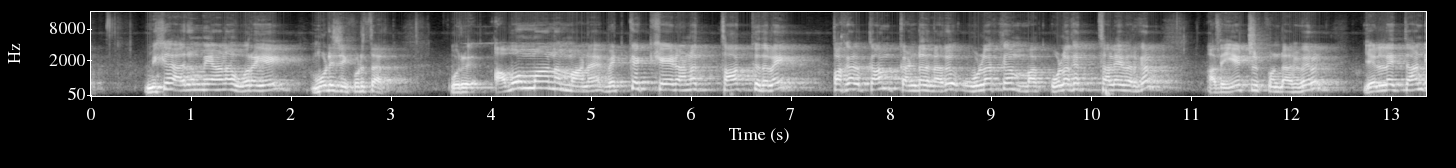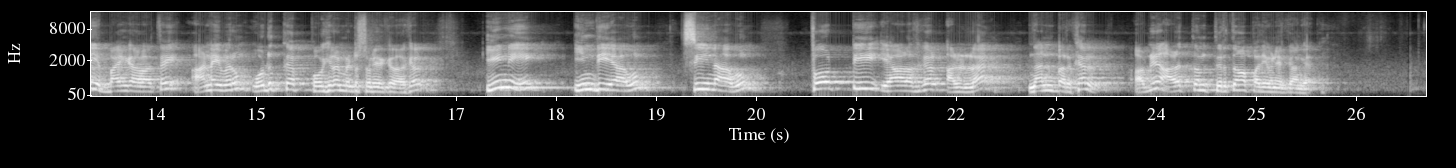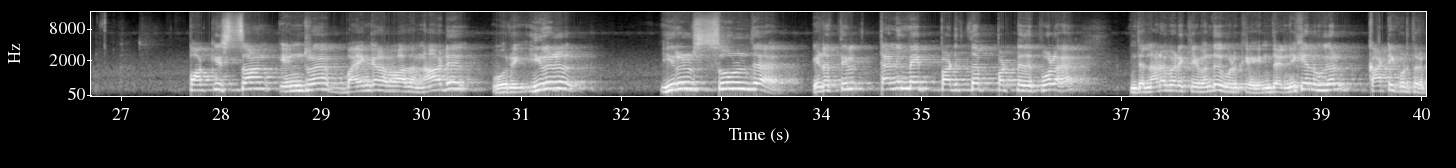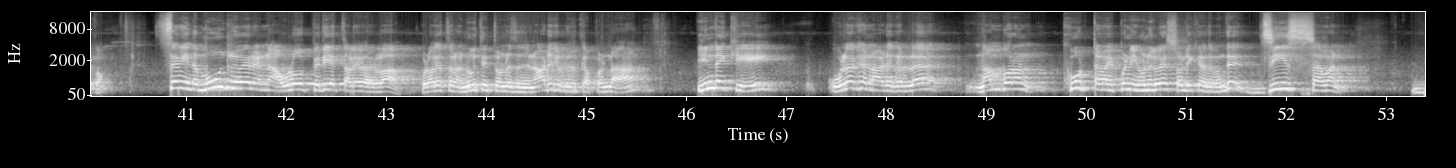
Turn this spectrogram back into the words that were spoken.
மிக அருமையான உரையை மோடிஜி கொடுத்தார். ஒரு அவமானமான வெட்கக்கேடான தாக்குதலை பகல்காம் கண்டதினாரு உலக மக் உலக தலைவர்கள் அதை ஏற்றுக்கொண்டார்கள். எல்லை தாண்டிய பயங்கரவாதத்தை அனைவரும் ஒடுக்கப் போகிறோம் என்று சொல்லியிருக்கிறார்கள். இனி இந்தியாவும் சீனாவும் போட்டியாளர்கள் அல்ல நண்பர்கள் அப்படின்னு அழுத்தம் திருத்தமாக பதிவு பண்ணியிருக்காங்க. பாகிஸ்தான் என்ற பயங்கரவாத நாடு ஒரு இருள் இருள் சூழ்ந்த இடத்தில் தனிமைப்படுத்தப்பட்டது போல இந்த நடவடிக்கை வந்து உங்களுக்கு இந்த நிகழ்வுகள் காட்டி கொடுத்துருக்கும். சரி இந்த மூன்று பேர் என்ன அவ்வளோ பெரிய தலைவர்களா? உலகத்தில் நூற்றி தொண்ணூத்தஞ்சு நாடுகள் இருக்கு அப்படின்னா இன்றைக்கு உலக நாடுகளில் நம்பர் ஒன் கூட்டமைப்புன்னு இவனுங்களே சொல்லிக்கிறது வந்து ஜி செவன்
